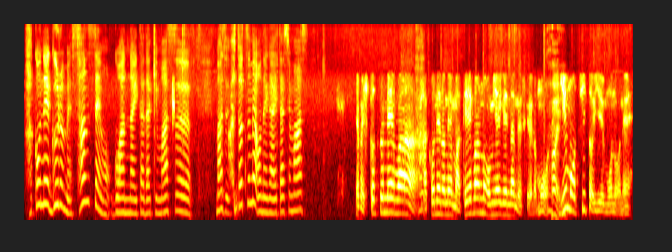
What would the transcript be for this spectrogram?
箱根グルメ3選をご案内いただきます。まず一つ目お願いいたします。やっぱり一つ目は、はい箱根のね、まあ定番のお土産なんですけれども、はい湯餅というものをね、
